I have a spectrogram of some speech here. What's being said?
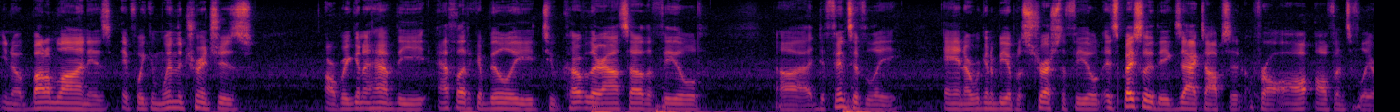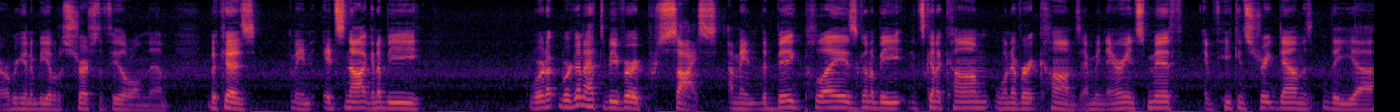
you know, bottom line is if we can win the trenches, are we going to have the athletic ability to cover their outside of the field uh, defensively? And are we going to be able to stretch the field? It's basically the exact opposite for all, offensively. Are we going to be able to stretch the field on them? Because I mean, it's not going to be. We're, we're going to have to be very precise. I mean, the big play is going to be it's going to come whenever it comes. I mean, Arian Smith, if he can streak down the, the uh,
